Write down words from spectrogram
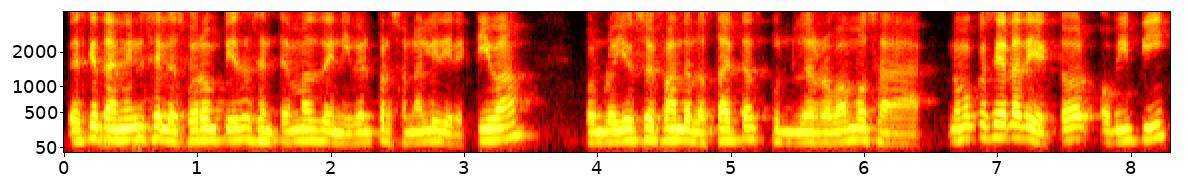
es que también se les fueron piezas en temas de nivel personal y directiva. Por ejemplo, yo soy fan de los Titans, pues les robamos a, no me acuerdo si era director o VP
